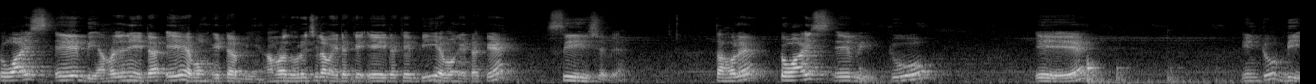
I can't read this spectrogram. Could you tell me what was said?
twice A B, আমরা জানি এটা এ এবং এটা বি। আমরা ধরেছিলাম এটাকে এ, এটাকে বি এবং এটাকে সি হিসেবে। তাহলে twice A B two A into B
